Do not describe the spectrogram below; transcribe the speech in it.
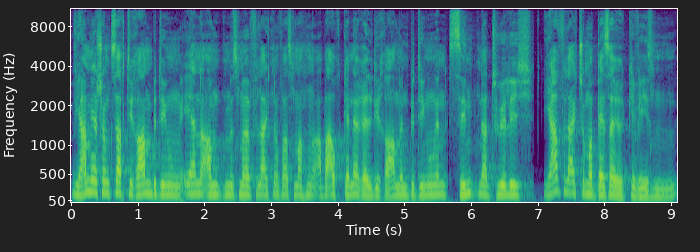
Wir haben ja schon gesagt, die Rahmenbedingungen, Ehrenamt müssen wir vielleicht noch was machen, aber auch generell die Rahmenbedingungen sind natürlich, ja, vielleicht schon mal besser gewesen.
